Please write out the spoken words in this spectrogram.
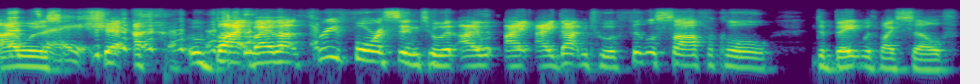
I was right. che- by by about three fourths into it, I, I I got into a philosophical debate with myself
